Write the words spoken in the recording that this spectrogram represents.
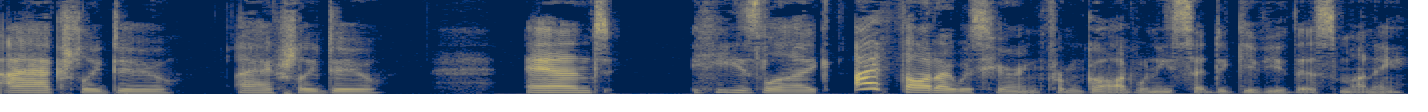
I actually do. I actually do." And he's like, "I thought I was hearing from God when he said to give you this money."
